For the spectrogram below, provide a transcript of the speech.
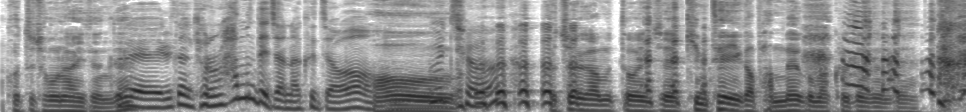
그것도 좋은 아이디어인데. 그래. 일단 결혼하면 되잖아. 그죠? 어우, 그렇죠. 그쪽에 가면 또 이제 김태희가 밥 메고 막 그러던데.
